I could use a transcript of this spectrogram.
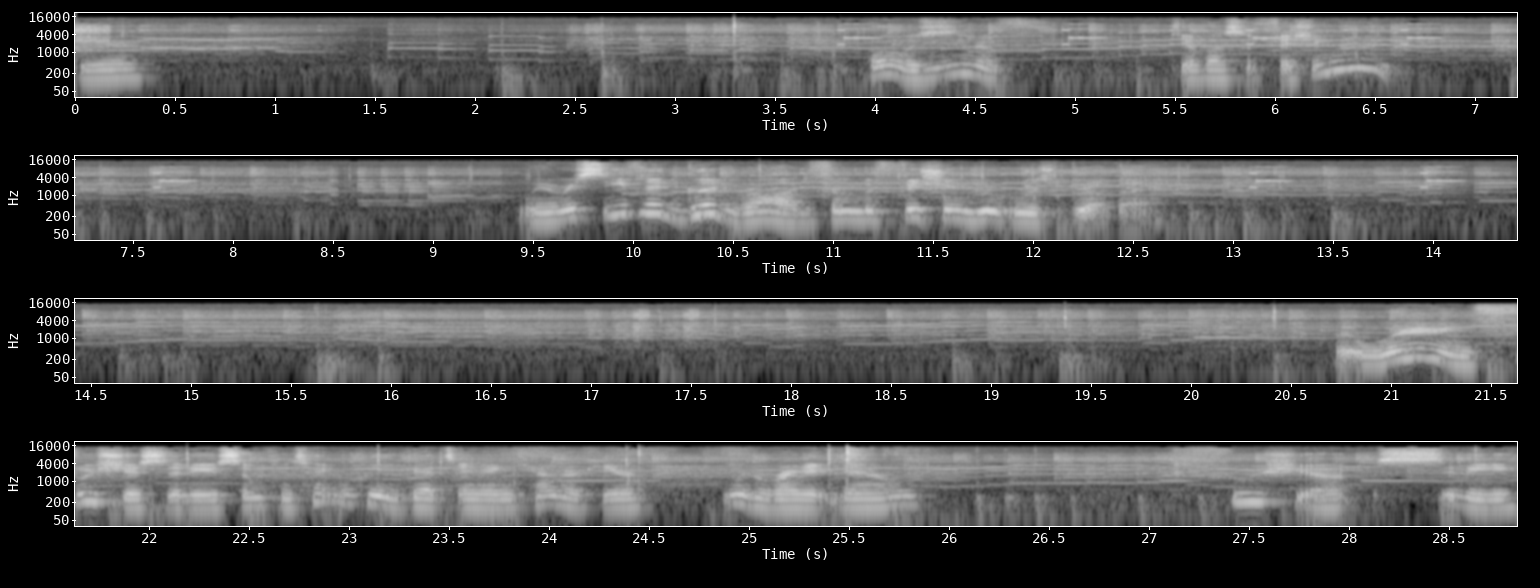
here. Oh, is he gonna give us a fishing rod? We received a good rod from the fishing guru's brother. But we're in Fuchsia City, so we can technically get an encounter here. I'm gonna write it down. Fuchsia City.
